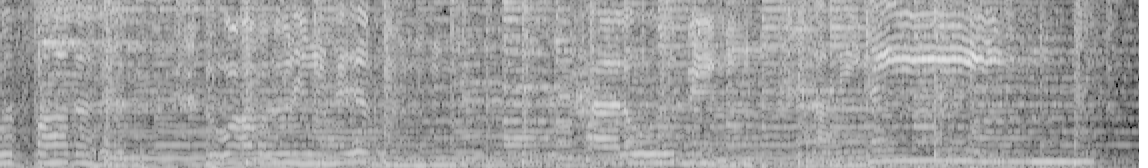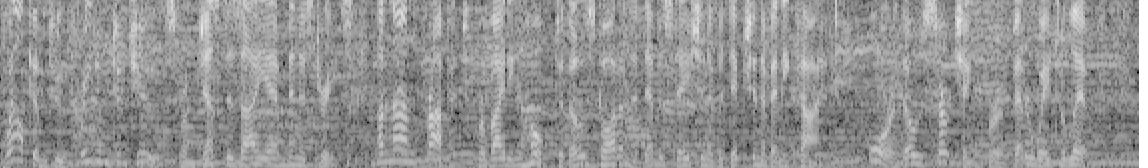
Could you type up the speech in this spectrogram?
Our Father, who art in heaven, hallowed be thy name. Welcome to Freedom to Choose from Just As I Am Ministries, a nonprofit providing hope to those caught in the devastation of addiction of any kind or those searching for a better way to live.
